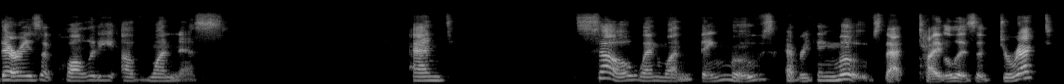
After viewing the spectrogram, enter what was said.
there is a quality of oneness. And so when one thing moves, everything moves. That title is a direct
